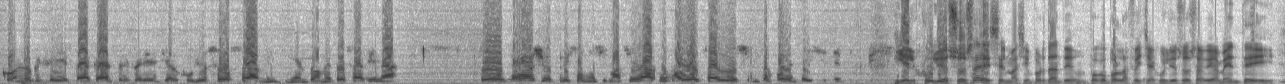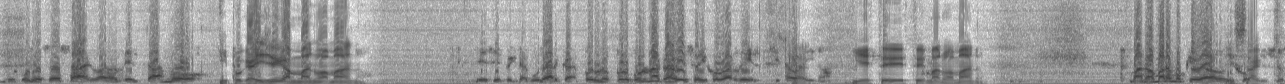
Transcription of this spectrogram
con lo que se destaca el preferencial Julio Sosa, 1500 metros de arena, todo caballo, tres años y más edad, una bolsa de 247 mil Y el Julio Sosa es el más importante, un poco por la fecha de Julio Sosa, obviamente. Y... El Julio Sosa, el varón del tango. Y porque ahí llega mano a mano. Es espectacular, por, uno, por, una cabeza, dijo Gardel, si estaba ahí, ¿no? Y este, este, mano a mano. Mano a mano hemos quedado, dijo Exacto.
